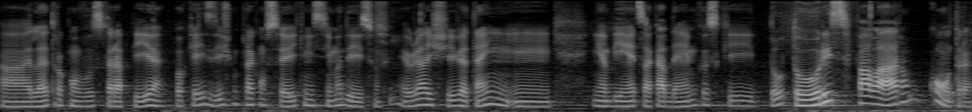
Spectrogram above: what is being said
a eletroconvulsoterapia, porque existe um preconceito em cima disso. Sim. Eu já estive até em, em, em ambientes acadêmicos que doutores falaram contra.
